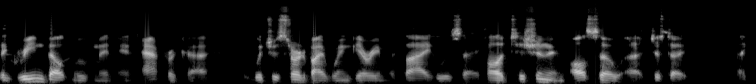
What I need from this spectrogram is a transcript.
the Green Belt movement in Africa, which was started by Wangari Maathai, who is a politician and also uh, just a, a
